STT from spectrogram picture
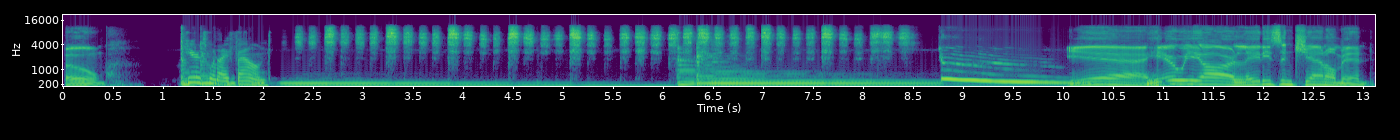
Boom. Here's what I found. Yeah, here we are, ladies and gentlemen,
